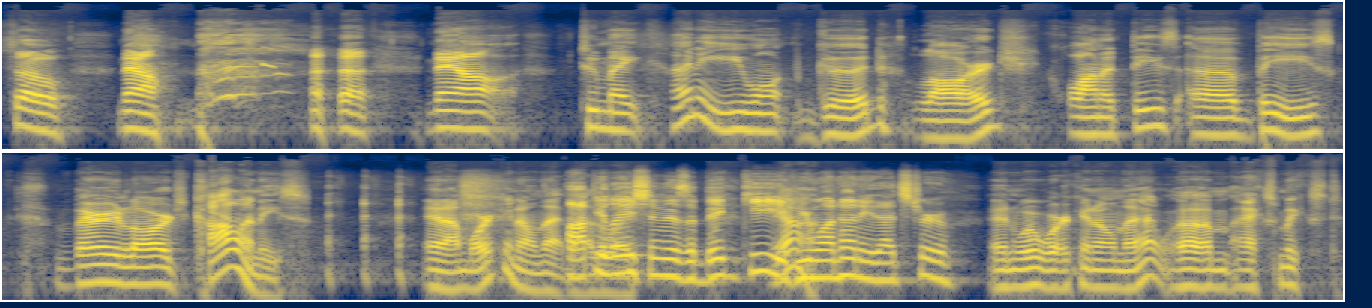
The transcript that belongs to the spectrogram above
So now, now to make honey, you want good, large quantities of bees, very large colonies, and I'm working on that. by the way. Population is a big key if you want honey. That's true. and we're working on that. Um, Max mixed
